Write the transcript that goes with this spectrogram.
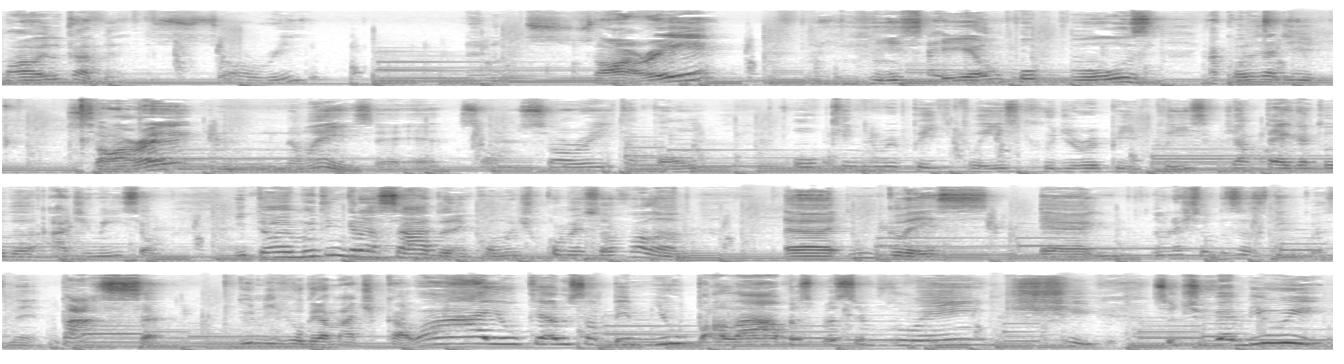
mal educado. Né? Sorry, não, sorry. Isso aí é um pouco a coisa de sorry não é isso. É, só sorry, tá bom? Ou can you repeat please? Could you repeat please? Já pega toda a dimensão. Então é muito engraçado, né? Como a gente começou falando. Uh, inglês, é, não é todas as línguas, né? Passa do nível gramatical. Ah, eu quero saber mil palavras para ser fluente. Se eu tiver mil e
